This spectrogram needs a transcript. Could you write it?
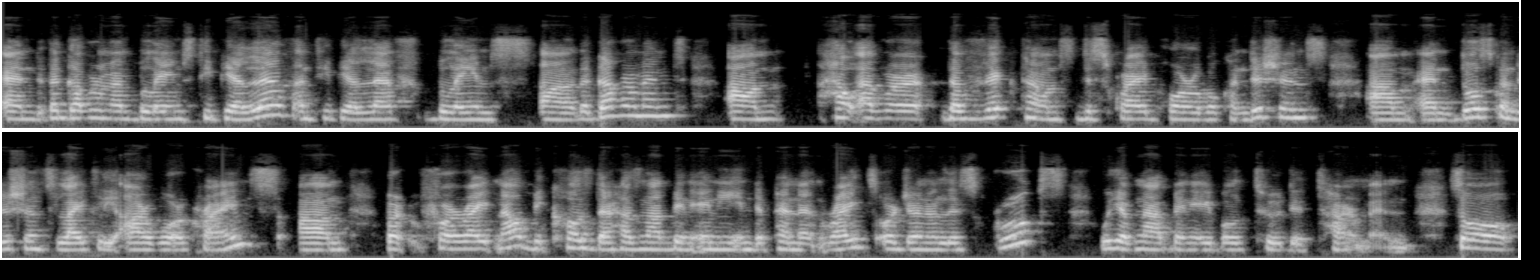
and the government blames TPLF and TPLF blames uh, the government um, However, the victims describe horrible conditions, um, and those conditions likely are war crimes. Um, but for right now, because there has not been any independent rights or journalist groups, we have not been able to determine. So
